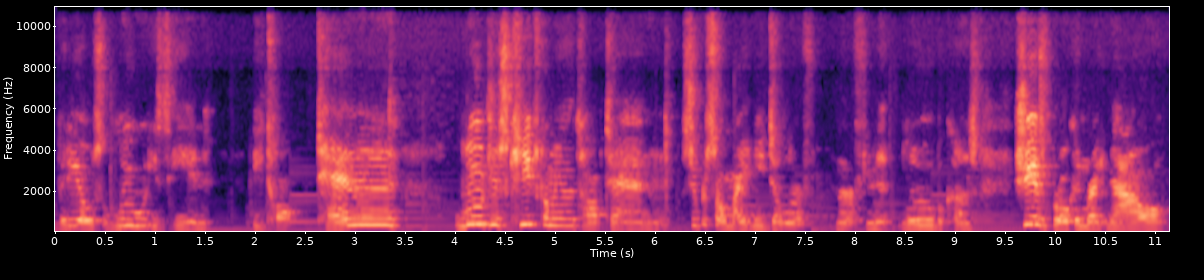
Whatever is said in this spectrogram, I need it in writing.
videos, Lou is in the top 10. Lou just keeps coming in the top 10. Supercell might need to nerf, nerf Lou because she is broken right now.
